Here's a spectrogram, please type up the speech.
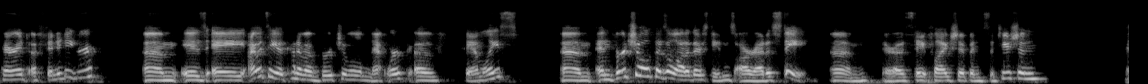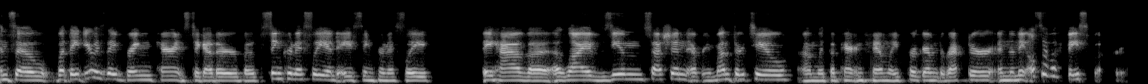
parent affinity group um, is a, I would say, a kind of a virtual network of families. Um, and virtual because a lot of their students are out of state. Um, they're a state flagship institution. And so what they do is they bring parents together both synchronously and asynchronously. They have a, a live Zoom session every month or two um, with the parent and family program director. And then they also have a Facebook group.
